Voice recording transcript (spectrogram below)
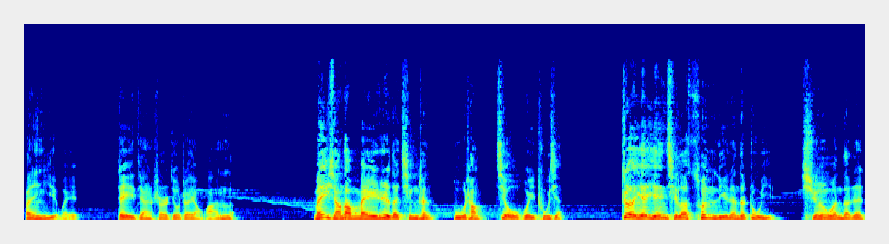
本以为这件事就这样完了，没想到每日的清晨补偿就会出现，这也引起了村里人的注意，询问的人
